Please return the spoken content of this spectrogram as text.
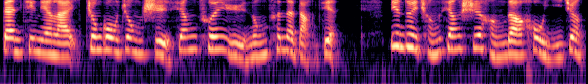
但近年来，中共重视乡村与农村的党建，面对城乡失衡的后遗症，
